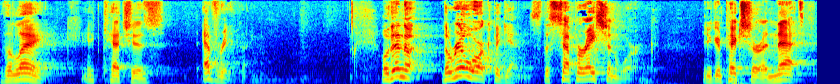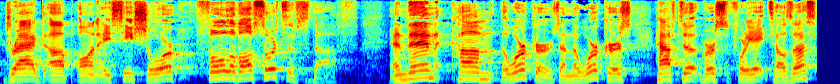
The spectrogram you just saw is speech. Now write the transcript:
the lake. It catches everything. Well, then the, the real work begins the separation work. You can picture a net dragged up on a seashore full of all sorts of stuff. And then come the workers, and the workers have to, verse 48 tells us,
